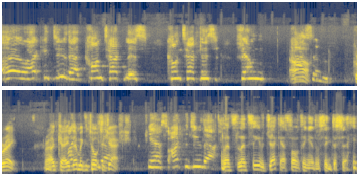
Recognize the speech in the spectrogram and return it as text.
Oh, I could do that. Contactless, contactless phone Ah, passing. great. Right. Okay, I then we can can talk do to. Jack. Yes, I could do that. Let's let's see if Jack has something interesting to say.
